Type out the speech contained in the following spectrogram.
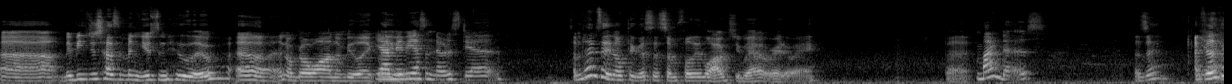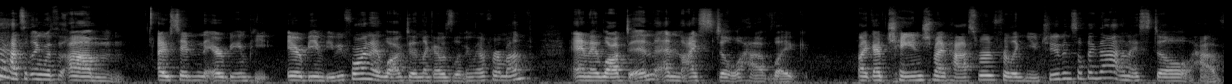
Uh, maybe he just hasn't been using Hulu, uh, and he'll go on and be like, Yeah, "Wait." maybe he hasn't noticed yet. Sometimes I don't think the system fully logs you out right away. But Mine does. does it? I feel like I had something with um I stayed in an Airbnb Airbnb before and I logged in like I was living there for a month and I logged in and I still have like like I've changed my password for like YouTube and stuff like that and I still have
